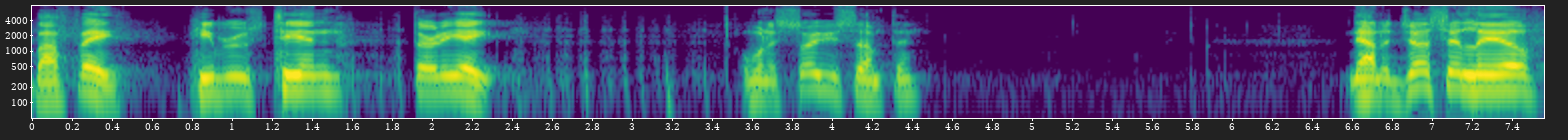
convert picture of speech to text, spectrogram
by faith. Hebrews 10 38. I want to show you something. Now the just shall live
